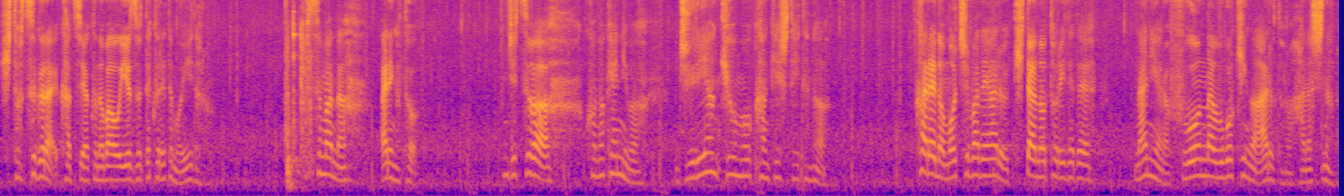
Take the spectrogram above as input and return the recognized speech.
一つぐらい活躍の場を譲ってくれてもいいだろう。すまんな。ありがとう。実はこの件にはジュリアン卿も関係していてな。彼の持ち場である北の砦で何やら不穏な動きがあるとの話なのだ。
